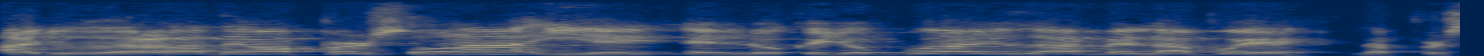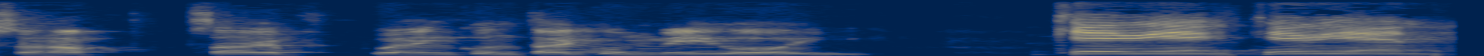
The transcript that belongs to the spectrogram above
ayudar a las demás personas y en, lo que yo pueda ayudar, ¿verdad? Pues las personas, ¿sabes? Pueden contar conmigo y... Qué bien, qué bien.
